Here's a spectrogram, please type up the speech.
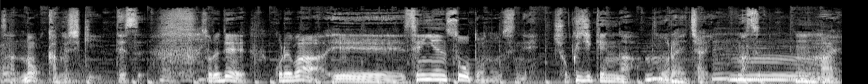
さんの株式です。それで、これは、えー、1000円相当のですね、食事券がもらえちゃいます。はい。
